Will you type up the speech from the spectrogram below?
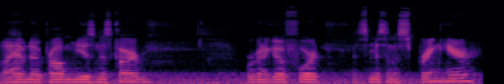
But I have no problem using this carb. We're gonna go for it. It's missing a spring here.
